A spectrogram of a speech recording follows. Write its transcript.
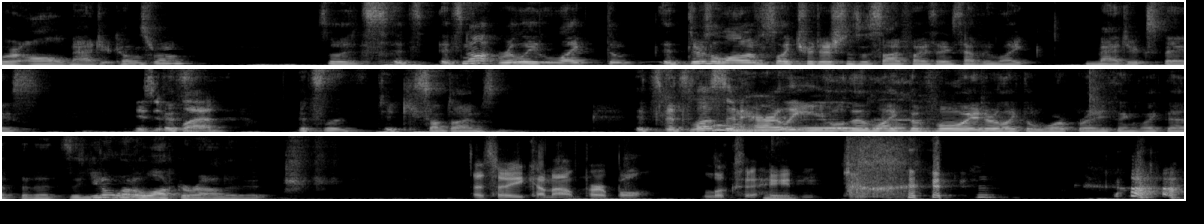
where all magic comes from. So it's it's it's not really like the it, there's a lot of like traditions of sci-fi things having like magic space. Is it It's- plaid? It's like- it, sometimes it's it's less inherently evil than like the void or like the warp or anything like that. But it's you don't want to walk around in it. That's how you come out purple. Looks at hmm. Hayden.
